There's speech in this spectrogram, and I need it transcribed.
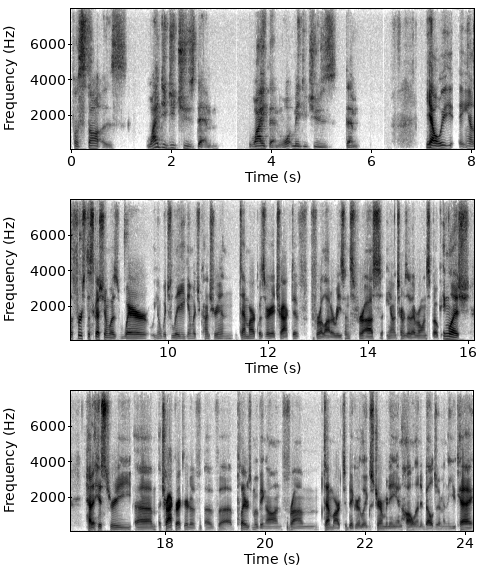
for starters, why did you choose them? Why them? What made you choose them? Yeah, well, we you know the first discussion was where you know which league and which country, and Denmark was very attractive for a lot of reasons for us. You know, in terms of everyone spoke English, had a history, um, a track record of of uh, players moving on from Denmark to bigger leagues, Germany and Holland and Belgium and the UK.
